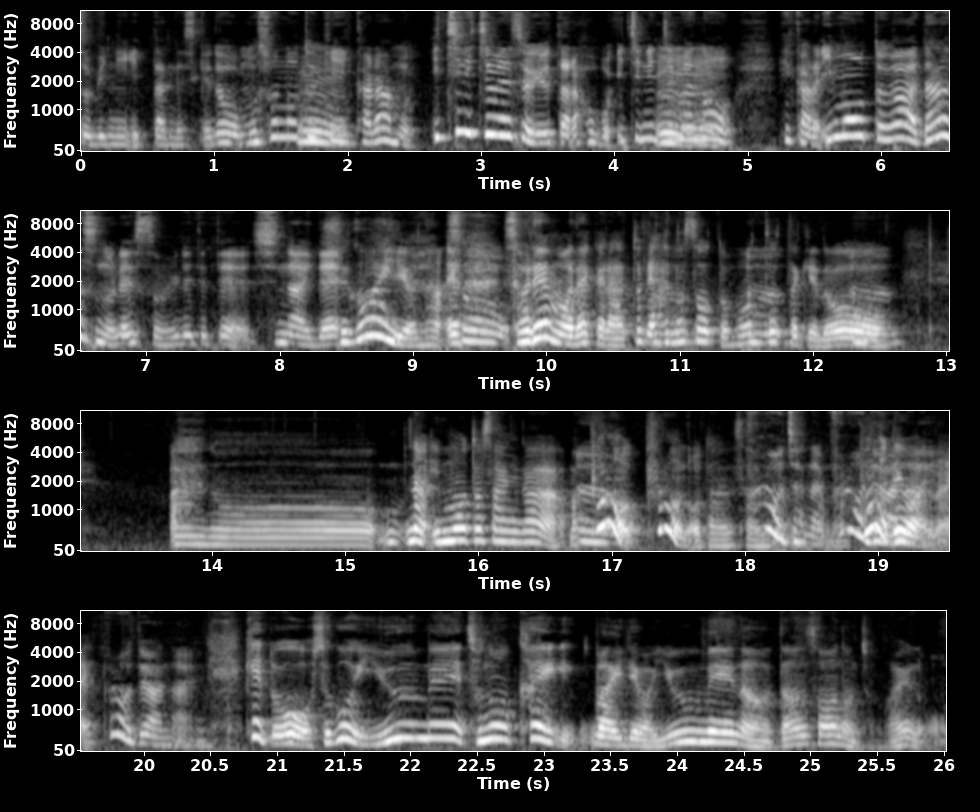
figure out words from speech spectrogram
遊びに行ったんですけど、もうその時からもう1日目ですよ言ったらほぼ1日目の日から妹がダンスのレッスンを入れてて市内で。すごいよな。そう。それもだから後で話そうと思っとったけど、うんあのーな妹さんが、まあ、うん。プロ、プロのダンサープロじゃない。ププロではない。いプロではない。けどすごい有名その界隈では有名なダンサーなんじゃないの？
